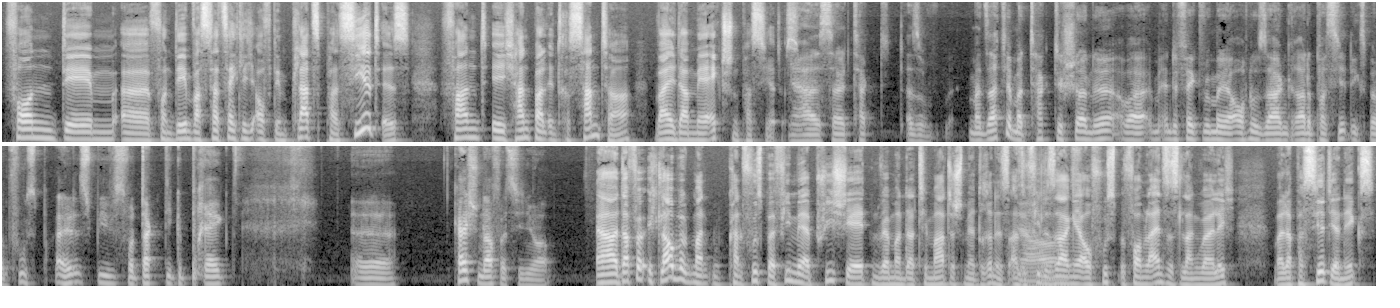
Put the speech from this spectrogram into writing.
Von dem, äh, von dem, was tatsächlich auf dem Platz passiert ist, fand ich Handball interessanter, weil da mehr Action passiert ist. Ja, ist halt takt. Also, man sagt ja mal taktischer, ne? Aber im Endeffekt will man ja auch nur sagen, gerade passiert nichts beim Fußball. Das Spiel ist von Taktik geprägt. Äh, kann ich schon nachvollziehen, ja. Ja, dafür, ich glaube, man kann Fußball viel mehr appreciaten, wenn man da thematisch mehr drin ist. Also Ja. viele sagen ja auch, Fußball, Formel 1 ist langweilig, weil da passiert ja nichts.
